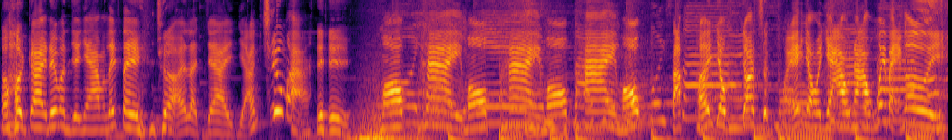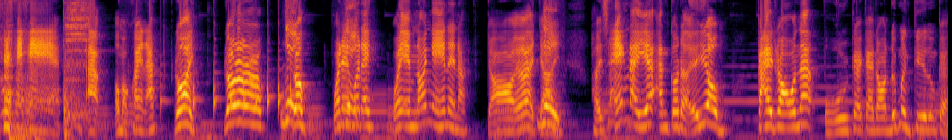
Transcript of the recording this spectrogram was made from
ok để mình về nhà mình lấy tiền. Trời ơi là trời giỡn xíu mà. Một hai một hai một hai một. tập thể dục cho sức khỏe dồi dào nào mấy bạn ơi à ơ mà khoan đã. Rồi rồi rồi rồi, rồi. qua đây qua đây qua đây em nói nghe này nè. Trời ơi trời. Hồi sáng nay á anh có để ý không? Kairon á Ui Kai Kairon đứng bên kia luôn kìa.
